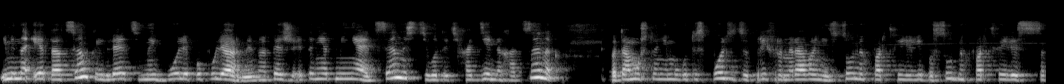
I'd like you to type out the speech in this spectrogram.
именно эта оценка является наиболее популярной. Но, опять же, это не отменяет ценности вот этих отдельных оценок, потому что они могут использоваться при формировании инвестиционных портфелей, либо судных портфелей с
